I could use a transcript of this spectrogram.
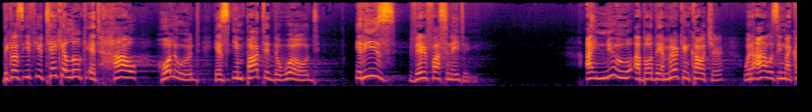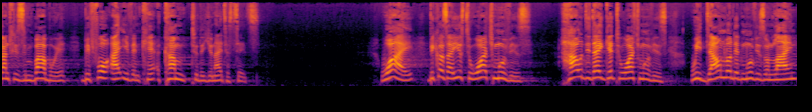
Because if you take a look at how Hollywood has impacted the world, it is very fascinating. I knew about the American culture when I was in my country, Zimbabwe, before I even came, come to the United States. Why? Because I used to watch movies. How did I get to watch movies? We downloaded movies online.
